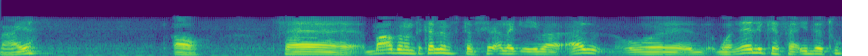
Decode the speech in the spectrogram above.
معايا؟ آه. فبعض من تكلم في التفسير قال لك إيه بقى؟ قال. وذلك فائدته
